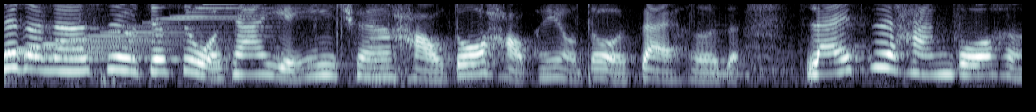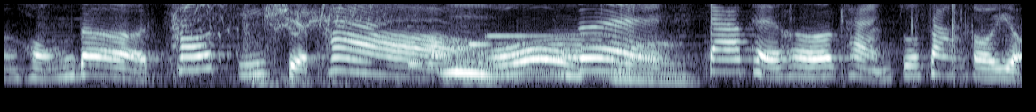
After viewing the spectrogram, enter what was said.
这个呢是就是我现在演艺圈好多好朋友都有在喝的，来自韩国很红的超级雪泡。哦，对，大家可以喝喝看，桌上都有。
